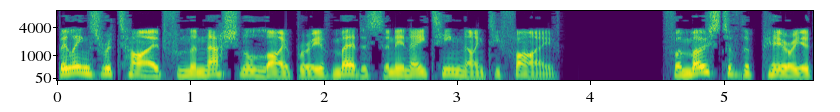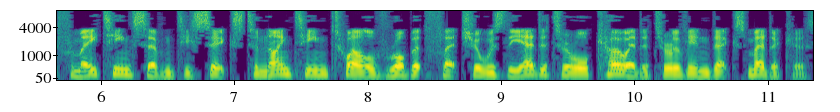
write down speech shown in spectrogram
Billings retired from the National Library of Medicine in 1895. For most of the period from 1876 to 1912 Robert Fletcher was the editor or co-editor of Index Medicus.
